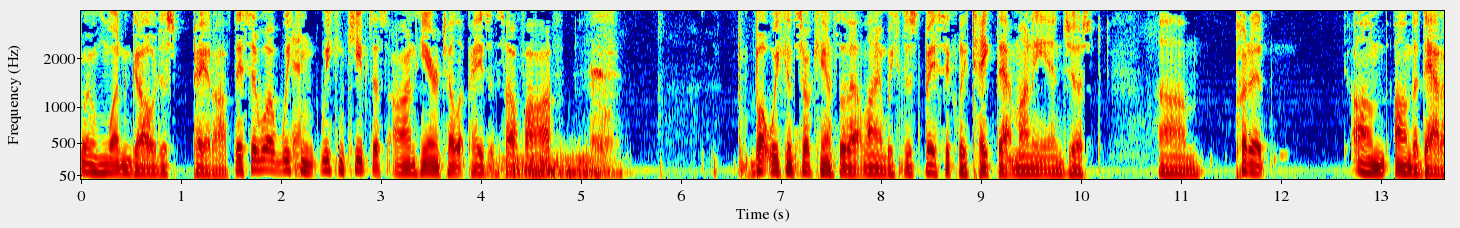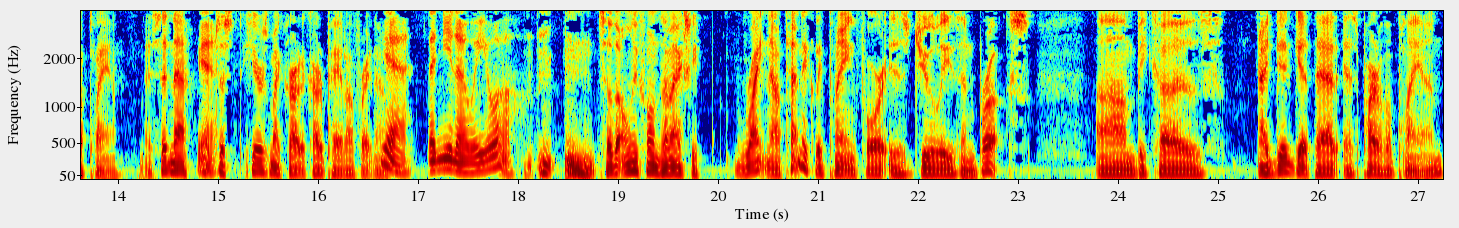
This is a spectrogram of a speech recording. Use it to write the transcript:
in one go, just pay it off. They said, well, we Yeah. can we can keep this on here until it pays itself off, but we can still cancel that line. We can just basically take that money and just um, put it on on the data plan. I said, nah, Yeah. just here's my credit card, pay it off right now. Yeah, then you know where you are. So the only phones I'm actually right now technically paying for is Julie's and Brooks, um, because I did get that as part of a plan.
